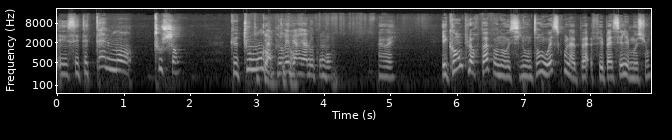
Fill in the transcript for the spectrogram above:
et c'était tellement touchant que tout le monde camp, a pleuré derrière le combo. Ah ouais. Et quand on pleure pas pendant aussi longtemps, où est-ce qu'on l'a fait passer l'émotion?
